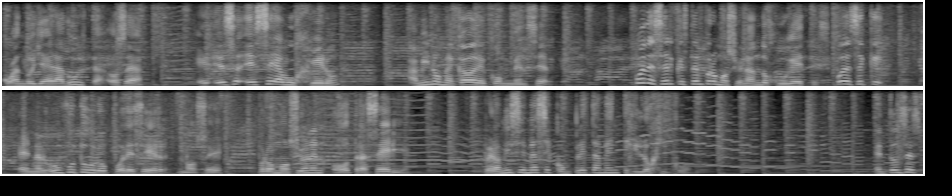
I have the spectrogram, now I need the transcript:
cuando ya era adulta, o sea, e-, ese, ese agujero a mí no me acaba de convencer. Puede ser que estén promocionando juguetes, puede ser que en algún futuro, puede ser, no sé, promocionen otra serie. Pero a mí se me hace completamente ilógico. Entonces,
